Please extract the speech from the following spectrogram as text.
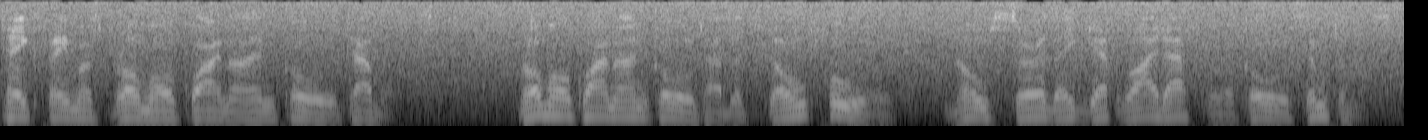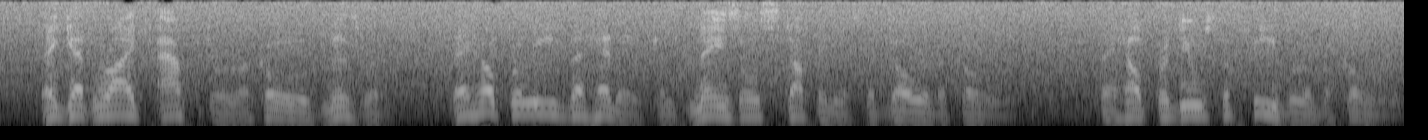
Take famous bromoquinine cold tablets. Bromoquinine cold tablets don't fool. No, sir, they get right after a cold symptom. They get right after a cold misery. They help relieve the headache and nasal stuffiness that go with a cold. They help reduce the fever of a cold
